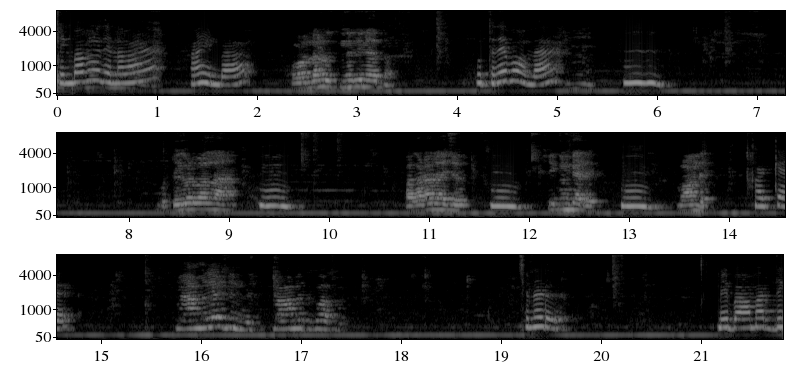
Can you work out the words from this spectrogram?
చిన్నబాబు నువ్వు తిన్నావా? ఇన్బా ఉత్తదే బాగుందా? వల్ల రైస్. Chicken curry. బాగుంది. ఓకే. చిన్నడు మీ బామర్ది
